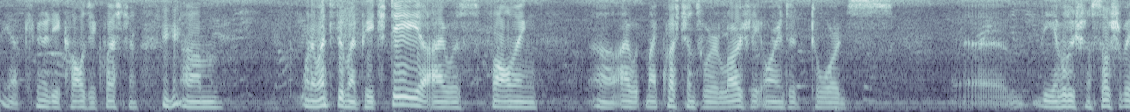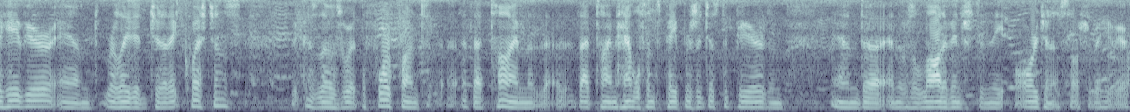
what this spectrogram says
yeah community ecology question. Mhm. Um, when I went to do my PhD, I was following. Uh, I w- my questions were largely oriented towards uh, the evolution of social behavior and related genetic questions, because those were at the forefront uh, at that time. At that time, Hamilton's papers had just appeared, and and uh, and there was a lot of interest in the origin of social behavior.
